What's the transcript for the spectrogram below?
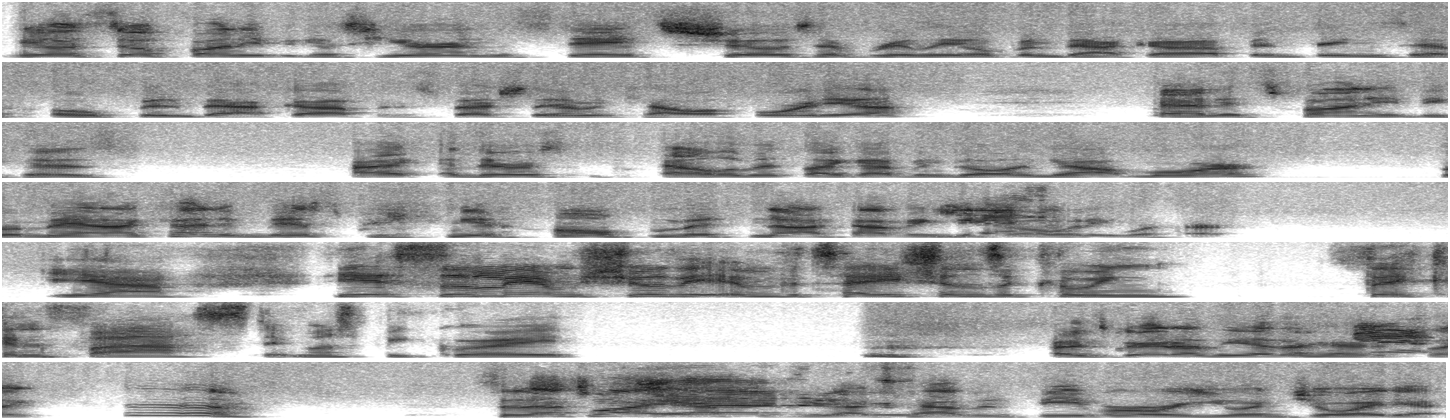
You know it's so funny because here in the states shows have really opened back up and things have opened back up and especially i'm in california. And it's funny because I, there's elements like i've been going out more but man, I kind of miss being at home and not having to yeah. go anywhere. Yeah. Yeah. Suddenly, I'm sure the invitations are coming thick and fast. It must be great. It's great. On the other hand, yeah. it's like, eh. so that's why I yeah. asked if you had cabin fever or you enjoyed it.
